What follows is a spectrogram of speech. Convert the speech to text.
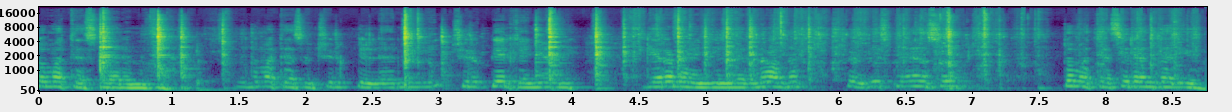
domateslerimize. Domatesin çürüklerini, çürük derken yani geremeyen dillerini aldım. Şöyle üstüne en son domatesi rendeliyorum.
